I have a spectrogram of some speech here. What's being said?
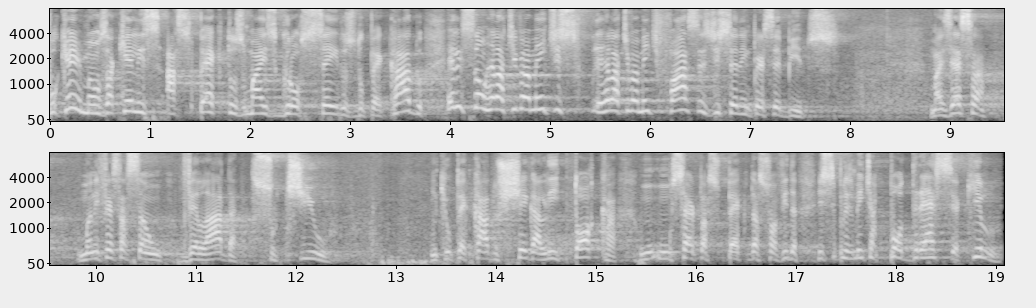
Porque, irmãos, aqueles aspectos mais grosseiros do pecado, eles são relativamente, relativamente fáceis de serem percebidos. Mas essa manifestação velada, sutil, em que o pecado chega ali, toca um, um certo aspecto da sua vida e simplesmente apodrece aquilo.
